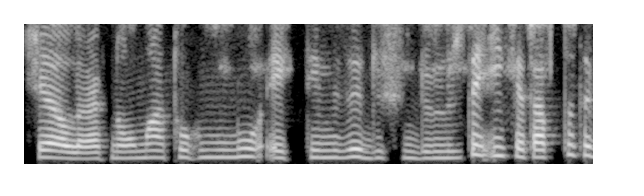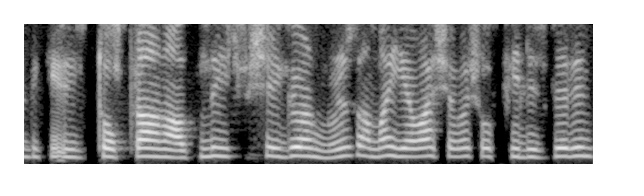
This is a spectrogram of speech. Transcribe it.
şey olarak normal tohumu ektiğimizi düşündüğümüzde ilk etapta tabii ki toprağın altında hiçbir şey görmüyoruz ama yavaş yavaş o filizlerin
